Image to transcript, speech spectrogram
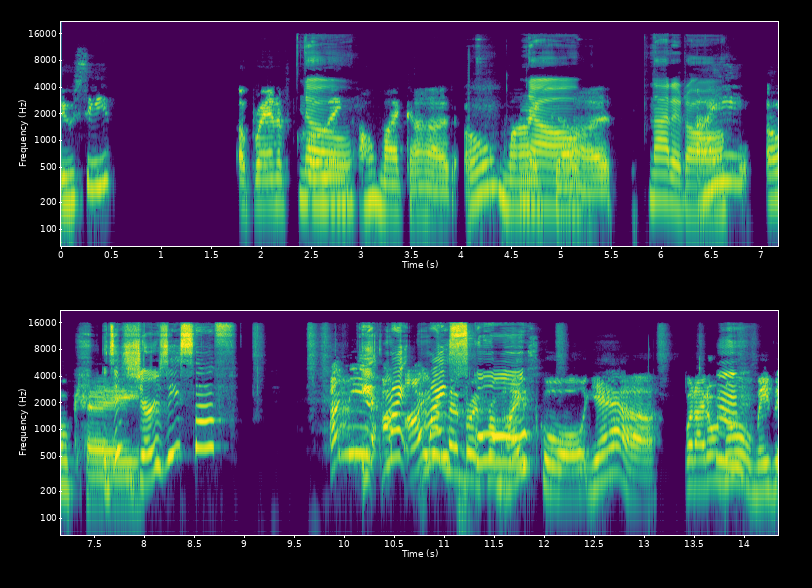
Stussy? A brand of clothing. No. Oh my god. Oh my No. god. not at all. I okay. Is this Jersey stuff? I mean, Yeah, my- I, I my remember it from high school- school. Yeah, but I don't Hmm. know. Maybe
